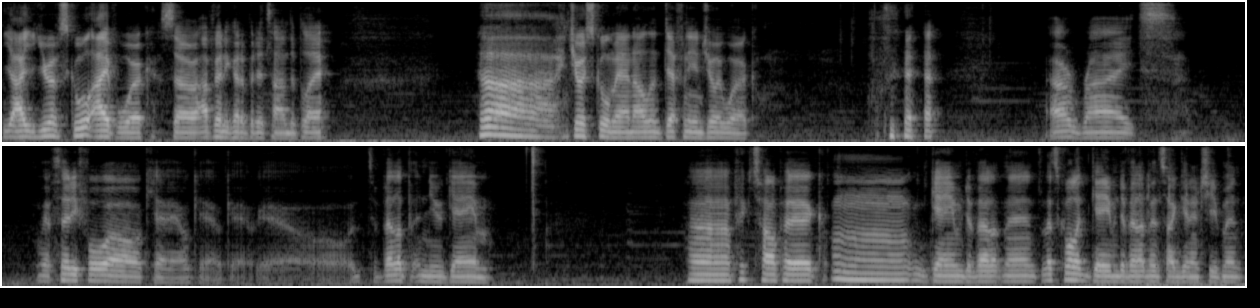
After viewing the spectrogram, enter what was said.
Yeah, you have school, I have work, so I've only got a bit of time to play. Ah, enjoy school, man. I'll definitely enjoy work. Alright. We have 34. Okay, okay, okay, okay. Oh, develop a new game. Uh, pick topic. Mm, game development. Let's call it game development so I can get an achievement.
